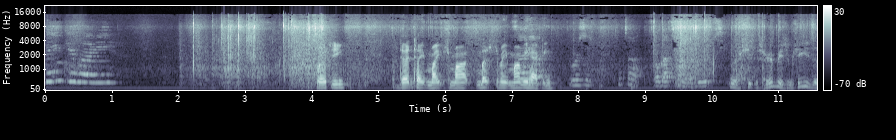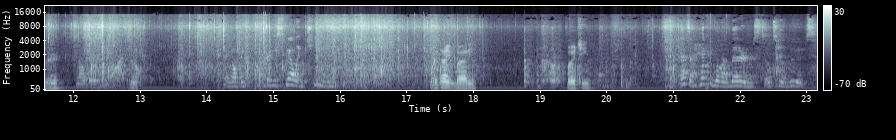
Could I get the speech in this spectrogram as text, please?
Thank you, honey. Butchie, doesn't take much, much to make mommy happy. Where's it? What's that? Oh, that's some boots. There should be some cheese in there. No, there's not. No. They're gonna be pretty smelling cheese. What do you think, buddy? Butchie. That's a heck of a lot better than steel toe boots.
